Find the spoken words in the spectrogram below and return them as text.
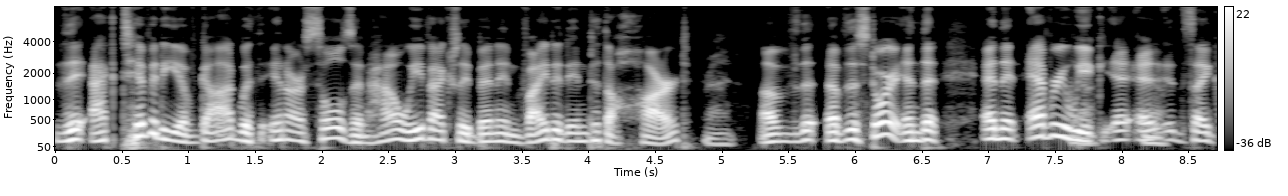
the activity of God within our souls and how we've actually been invited into the heart Right. of the of the story and that and that every week i- i- it's like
